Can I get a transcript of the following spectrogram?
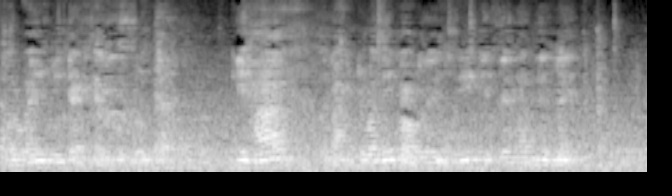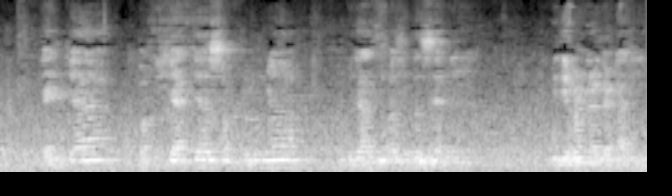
परवाही मी त्या ठिकाणी बोललो की हा राष्ट्रवादी काँग्रेसने घेतलेला निर्णय त्यांच्या पक्षाच्या संपूर्ण विधानसभा सदस्यांनी विधिमंडळ गटाने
